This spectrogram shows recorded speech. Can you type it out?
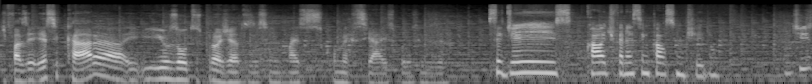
De fazer esse cara e, e os outros projetos, assim, mais comerciais, por assim dizer. Você diz qual a diferença em qual sentido? de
